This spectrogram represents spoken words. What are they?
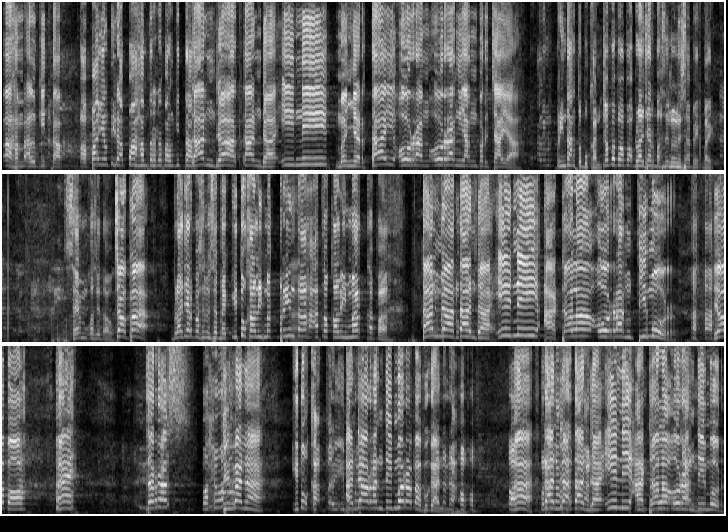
paham Alkitab. Bapak yang tidak paham terhadap Alkitab. Tanda-tanda ini menyertai orang-orang yang percaya. Itu kalimat perintah atau bukan? Coba Bapak belajar bahasa Indonesia baik-baik. Saya mau kasih tahu. Coba Belajar bahasa Indonesia baik. Itu kalimat perintah atau kalimat apa? tanda-tanda ini adalah orang timur. ya boh? Eh? Terus di mana? Itu, itu Anda orang timur apa bukan? Nah, nah, op, op. Oh, Ah, atau tanda-tanda ini adalah orang timur.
